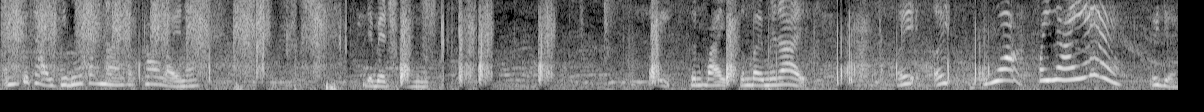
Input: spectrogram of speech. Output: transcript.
อันนี้ก็ถ่ายคลิปไม่ค่อยนานสักเท่าไหร่นะเดี๋ยวเบ็ดฟัน เอ้ยขึ้นไปขึ้นไปไม่ได้ เอ้ยเอ้ยว้าไปไหนอะเอ้ยเดี๋ยว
